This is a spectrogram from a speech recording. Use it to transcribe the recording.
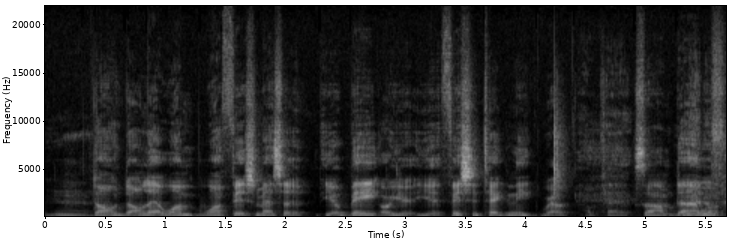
Mm. Don't don't let one one fish mess up your bait or your, your fishing technique, bro. Okay. So I'm done. With,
